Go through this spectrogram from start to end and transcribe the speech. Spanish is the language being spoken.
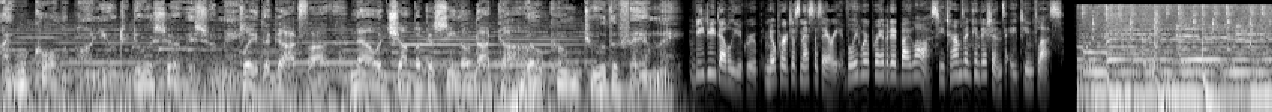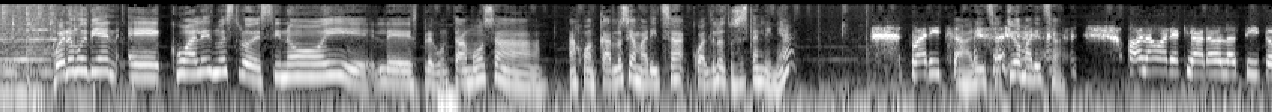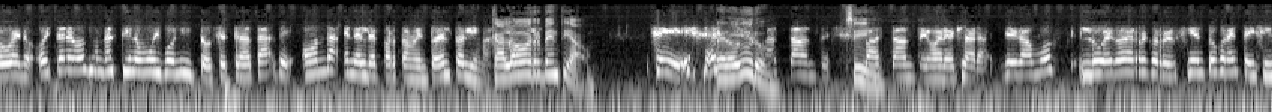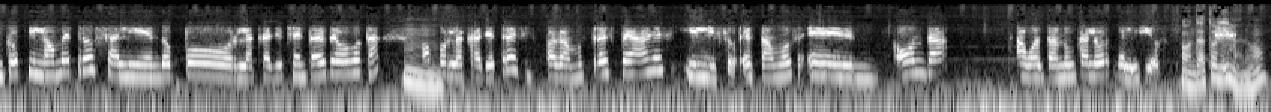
I will call upon you to do a service for me. Play The Godfather now at ChumbaCasino.com. Welcome to the family. VGW Group. No purchase necessary. Void where prohibited by law. See terms and conditions. 18 plus. Bueno, muy bien. Eh, ¿Cuál es nuestro destino hoy? Les preguntamos a, a Juan Carlos y a Maritza, ¿cuál de los dos está en línea? Maritza. Maritza, ¿qué Maritza? Hola María Clara, hola Tito. Bueno, hoy tenemos un destino muy bonito. Se trata de Honda en el departamento del Tolima. Calor venteado. Sí. Pero duro. Bastante. Sí. Bastante, María Clara. Llegamos luego de recorrer 145 kilómetros saliendo por la calle 80 desde Bogotá Mm. o por la calle 13. Pagamos tres peajes y listo. Estamos en Honda aguantando un calor delicioso. Onda Tolima, ¿no?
